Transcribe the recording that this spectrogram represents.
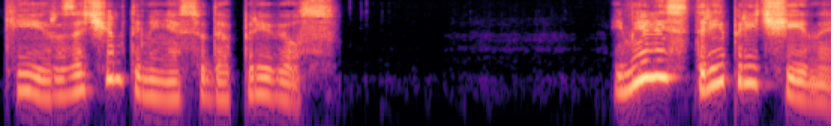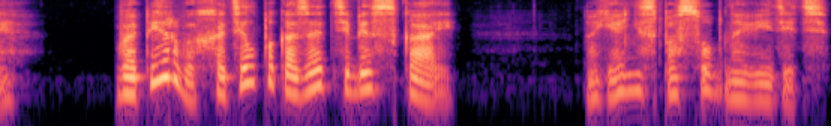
«Кейр, зачем ты меня сюда привез?» Имелись три причины. Во-первых, хотел показать тебе Скай, но я не способна видеть.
